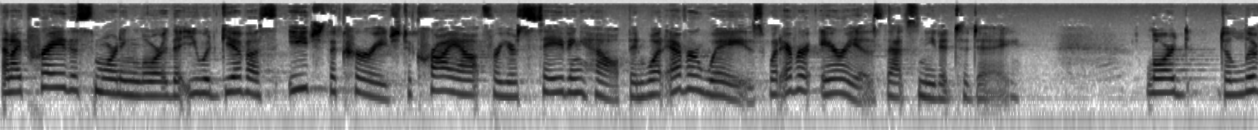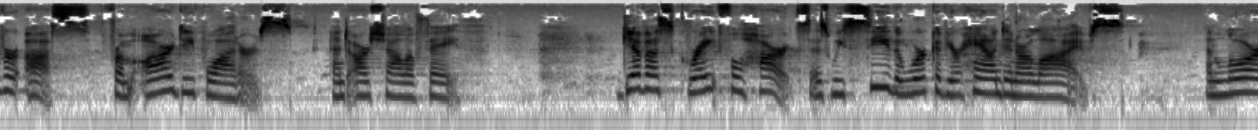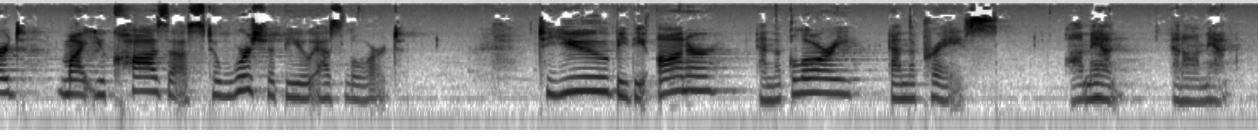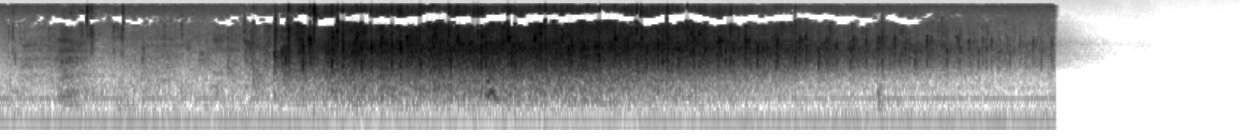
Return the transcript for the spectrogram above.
And I pray this morning, Lord, that you would give us each the courage to cry out for your saving help in whatever ways, whatever areas that's needed today. Lord, deliver us from our deep waters and our shallow faith. Give us grateful hearts as we see the work of your hand in our lives. And Lord, might you cause us to worship you as Lord. To you be the honor and the glory and the praise. Amen and amen.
